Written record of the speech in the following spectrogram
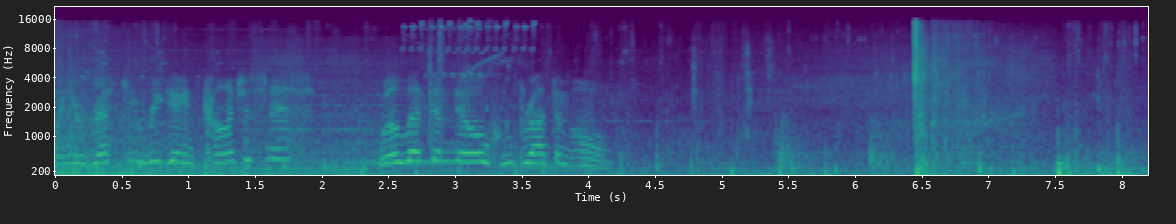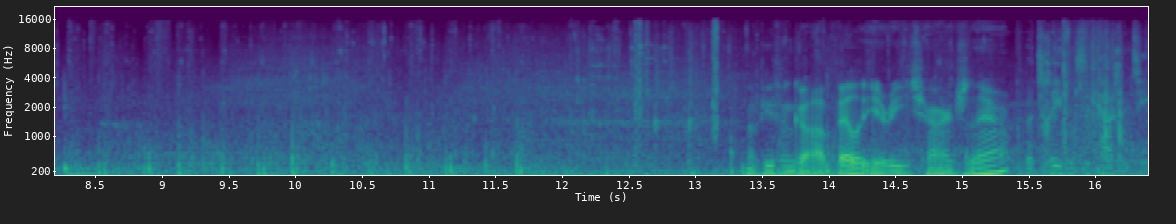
When your rescue regains consciousness, we'll let them know who brought them home. I've even got ability recharge there. Retrieving the casualty.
